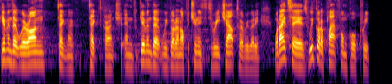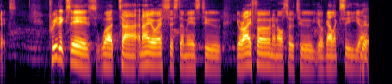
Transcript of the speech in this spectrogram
given that we're on Techno, TechCrunch, and given that we've got an opportunity to reach out to everybody, what I'd say is we've got a platform called Predix. Predix is what uh, an iOS system is to your iPhone and also to your Galaxy. Uh, yeah.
